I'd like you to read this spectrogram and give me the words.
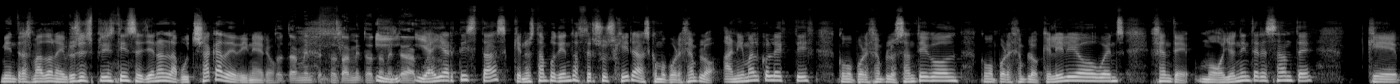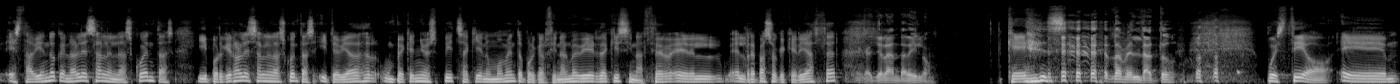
mientras Madonna y Bruce Springsteen se llenan la buchaca de dinero. Totalmente, totalmente, Y, totalmente de acuerdo. y hay artistas que no están pudiendo hacer sus giras, como por ejemplo Animal Collective, como por ejemplo Santi Gold, como por ejemplo Kelly Lee Owens, gente mogollón de interesante que está viendo que no le salen las cuentas. ¿Y por qué no le salen las cuentas? Y te voy a hacer un pequeño speech aquí en un momento, porque al final me voy a ir de aquí sin hacer el, el repaso que quería hacer, Venga, Yolanda, dilo. Que es... Dame el dato. Pues tío, eh,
